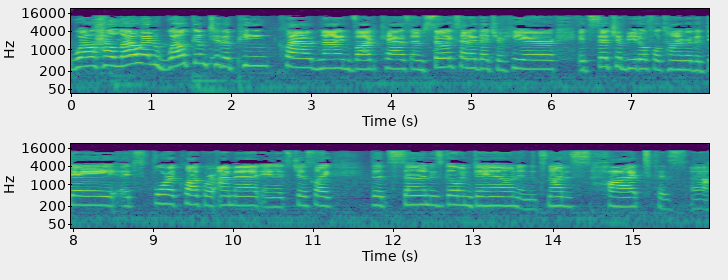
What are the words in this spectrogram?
Well, hello and welcome to the Pink Cloud 9 vodcast. I'm so excited that you're here. It's such a beautiful time of the day. It's 4 o'clock where I'm at, and it's just like the sun is going down and it's not as hot because uh,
